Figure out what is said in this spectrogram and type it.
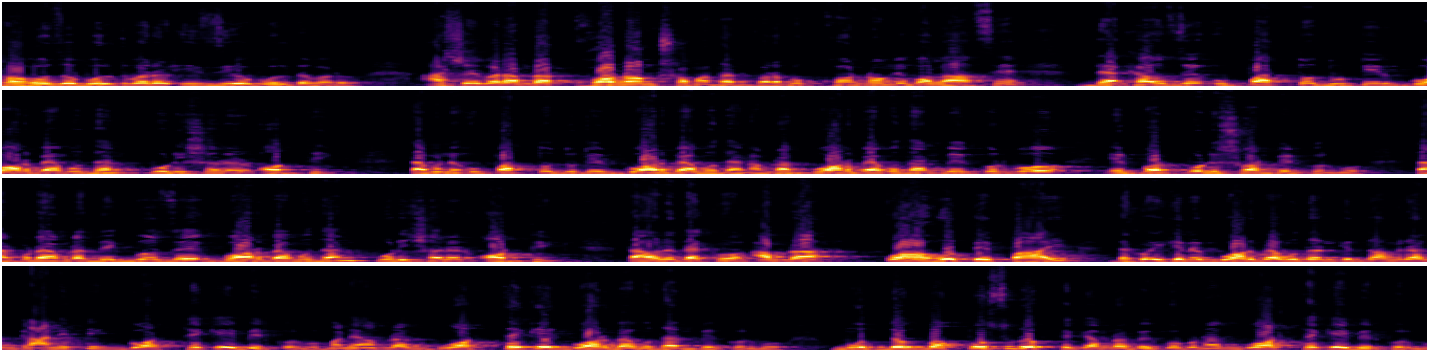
সহজও বলতে পারো ইজিও বলতে পারো। আসো এবার আমরা খনং সমাধান করাবো। খনংয়ে বলা আছে, দেখাও যে উপাত্ত দুটির গড় ব্যবধান পরিসরের অর্ধেক। তার মানে উপাত্ত দুটির গড় ব্যবধান, আমরা গড় ব্যবধান বের করব, এরপর পরিসর বের করব। তারপরে আমরা দেখব যে গড় ব্যবধান পরিসরের অর্ধেক। তাহলে দেখো, আমরা ক হতে পাই। দেখো, এখানে গড় ব্যবধান কিন্তু আমরা গাণিতিক গড় থেকেই বের করব। মানে আমরা গড় থেকে গড় ব্যবধান বের করব। মধ্যক বা প্রচুরক থেকে আমরা বের করব না, গড় থেকেই বের করব।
